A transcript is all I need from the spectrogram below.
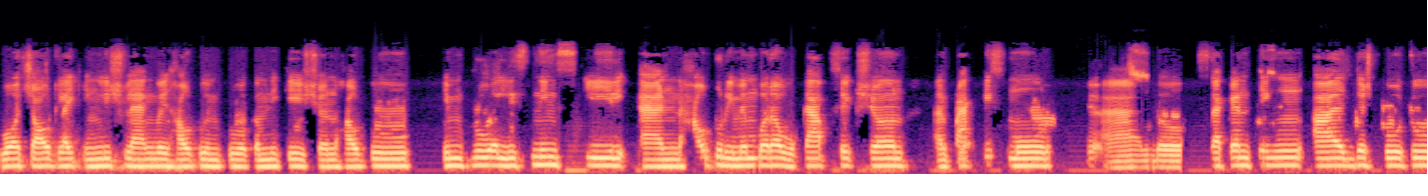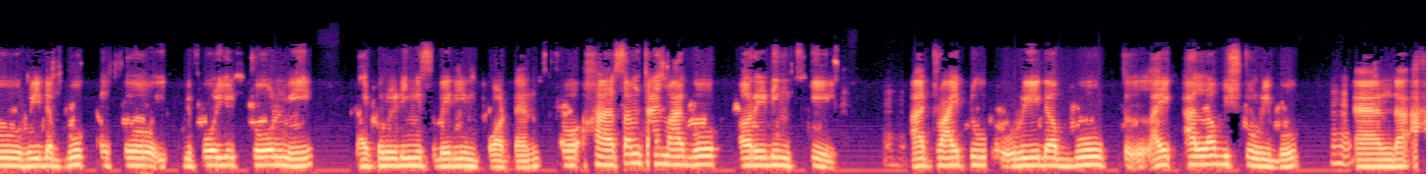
watch out like English language, how to improve a communication, how to improve a listening skill, and how to remember a vocab section and practice more. Yes. And uh, second thing, I just go to read a book. Also, before you told me, like reading is very important. So uh, sometime I go a reading skill. hmm I try to read a book like I love storybook hmm and uh, I have a mini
